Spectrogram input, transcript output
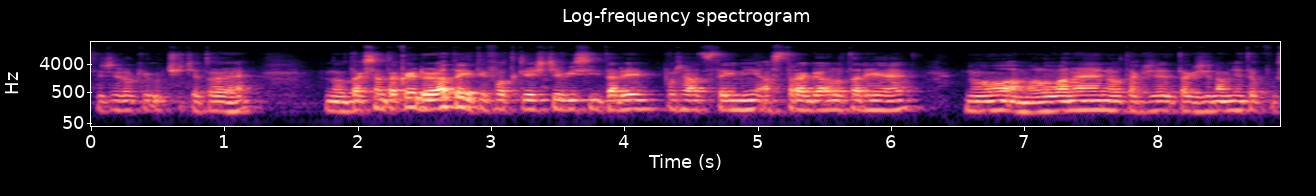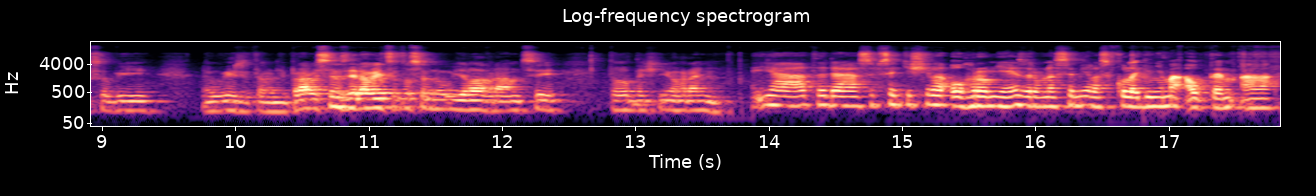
čtyři roky určitě to je. No tak jsem takový dojatý, ty fotky ještě visí tady pořád stejný a Stragal tady je. No a malované, no takže, takže na mě to působí neuvěřitelně. Právě jsem zvědavý, co to se mnou udělá v rámci toho dnešního hraní. Já teda jsem se těšila ohromně, zrovna jsem jela s kolegyněma autem a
